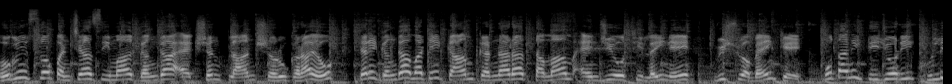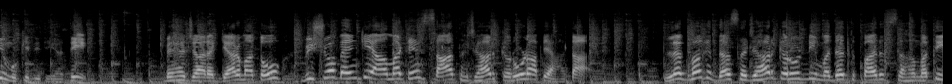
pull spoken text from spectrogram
ઓગણીસો પંચ્યાસીમાં ગંગા એક્શન પ્લાન શરૂ કરાયો ત્યારે ગંગા માટે કામ કરનારા તમામ એનજીઓ થી લઈને વિશ્વ બેંકે પોતાની તિજોરી ખુલ્લી મૂકી દીધી હતી. બે હજાર અગિયારમાં તો વિશ્વ બેંકે આ માટે સાત હજાર કરોડ આપ્યા હતા. લગભગ દસ હજાર કરોડની મદદ પર સહમતિ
